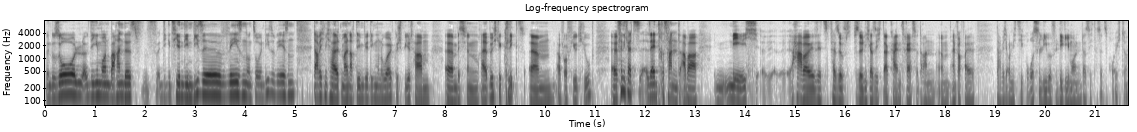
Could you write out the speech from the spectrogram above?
wenn du so Digimon behandelst, digitieren die in diese Wesen und so in diese Wesen. Da habe ich mich halt mal, nachdem wir Digimon World gespielt haben, äh, ein bisschen durchgeklickt ähm, auf, auf YouTube. Äh, Finde ich halt sehr interessant, aber nee, ich äh, habe jetzt persönlich persönlicher Sicht da kein Interesse dran. Ähm, einfach weil da habe ich auch nicht die große Liebe für Digimon, dass ich das jetzt bräuchte.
